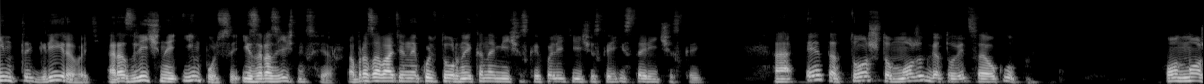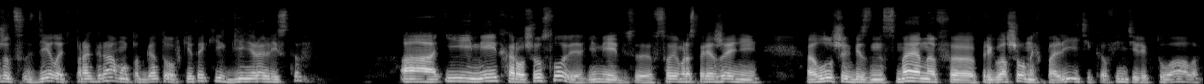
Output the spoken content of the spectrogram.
интегрировать различные импульсы из различных сфер. Образовательной, культурной, экономической, политической, исторической. А это то, что может готовить SEO-клуб. Он может сделать программу подготовки таких генералистов, а, и имеет хорошие условия, имеет э, в своем распоряжении э, лучших бизнесменов, э, приглашенных политиков, интеллектуалов.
